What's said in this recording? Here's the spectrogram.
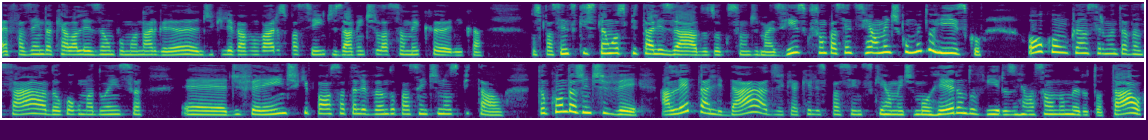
eh, fazendo aquela lesão pulmonar grande que levavam vários pacientes à ventilação mecânica. Os pacientes que estão hospitalizados ou que são de mais risco são pacientes realmente com muito risco, ou com um câncer muito avançado, ou com alguma doença é, diferente que possa estar levando o paciente no hospital. Então, quando a gente vê a letalidade, que é aqueles pacientes que realmente morreram do vírus em relação ao número total,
